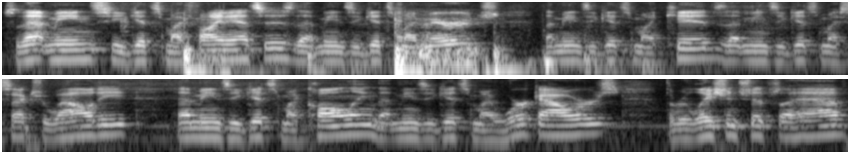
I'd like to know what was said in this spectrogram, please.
So that means He gets my finances, that means He gets my marriage, that means He gets my kids, that means He gets my sexuality, that means He gets my calling, that means He gets my work hours, the relationships I have,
